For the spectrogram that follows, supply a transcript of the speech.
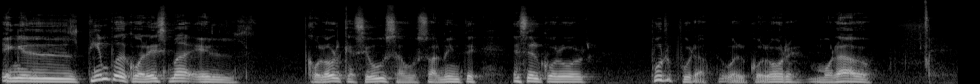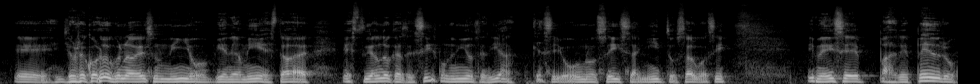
En el tiempo de cuaresma, el color que se usa usualmente es el color púrpura o el color morado. Eh, yo recuerdo que una vez un niño viene a mí, estaba estudiando catecismo, un niño tenía, qué sé yo, unos seis añitos, algo así, y me dice, Padre Pedro,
